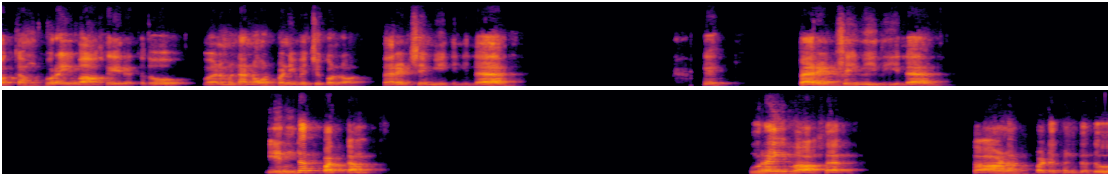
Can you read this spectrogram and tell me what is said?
பக்கம் குறைவாக இருக்குதோ? வேணும்னா நோட் பண்ணி வச்சுக்கொள்ளும் பரீட்சை மீதியில பரீட்சை மீதியில எந்த பக்கம் குறைவாக காணப்படுகின்றதோ?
